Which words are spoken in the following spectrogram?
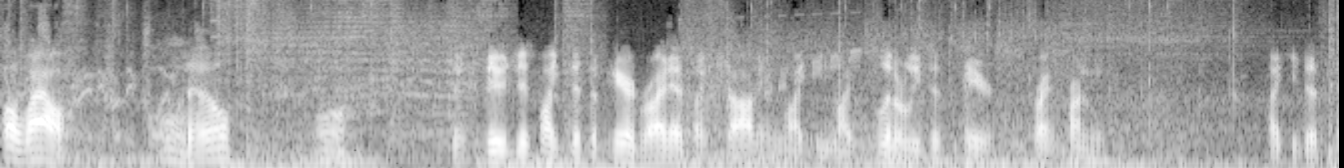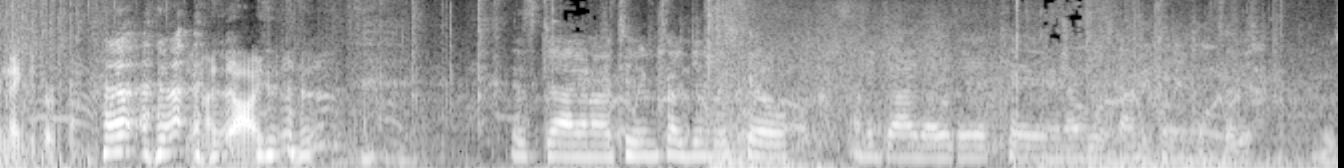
Oh wow. Oh. What the hell? Oh. This dude just like disappeared right as I shot him. Like he like literally disappeared right in front of me. Like he disconnected or something. and I died. This guy on our team tried to give me a kill on the guy that was AFK and I just kinda came and took it. It was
